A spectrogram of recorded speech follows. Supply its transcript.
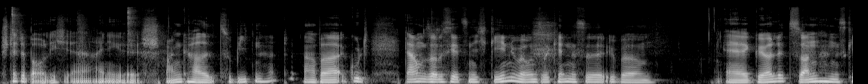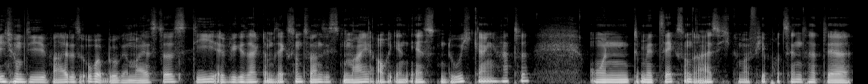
städtebaulich äh, einige Schmankerl zu bieten hat. Aber gut, darum soll es jetzt nicht gehen, über unsere Kenntnisse über äh, Görlitz, sondern es geht um die Wahl des Oberbürgermeisters, die, wie gesagt, am 26. Mai auch ihren ersten Durchgang hatte. Und mit 36,4 Prozent hat der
